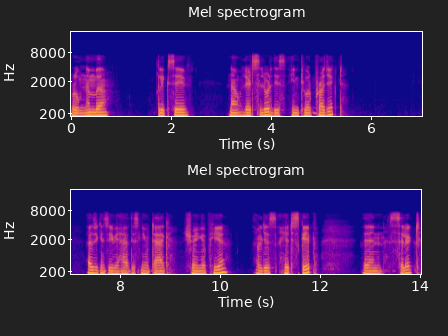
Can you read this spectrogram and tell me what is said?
room number. Click save. Now let's load this into our project. As you can see we have this new tag showing up here. I'll just hit escape then select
